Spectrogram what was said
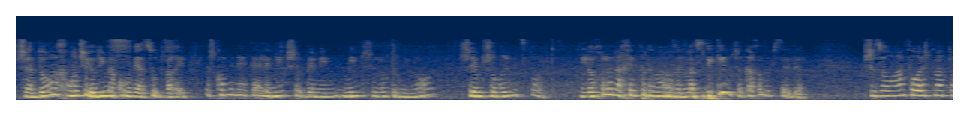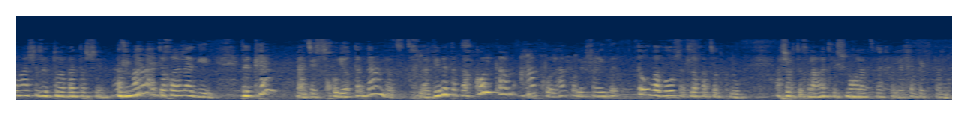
שהדור האחרון שיודעים יקום ויעשו דברים, יש כל מיני כאלה, מין שבמין, מין שלא במינו, שהם שומרים מצוות. אני לא יכולה להכין את הדבר הזה, מצדיקים שככה זה בסדר. שזו הוראה מפורשת מהתורה שזה תועבת השם. אז מה את יכולה להגיד? וכן, ואז יש זכויות אדם, ואז צריך להבין את הכל, הכל כאן, הכל, הכל אפשרי, זה טוב עבור שאת לא יכולה לעשות כלום. עכשיו את יכולה רק לשמור על עצמך וללכת בקטנות.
